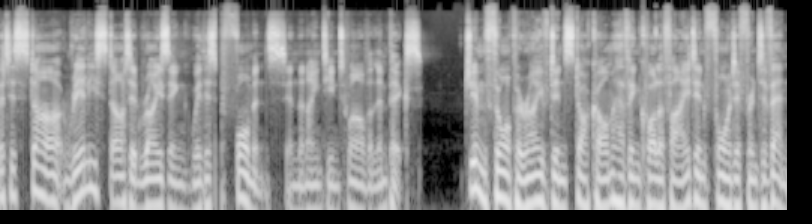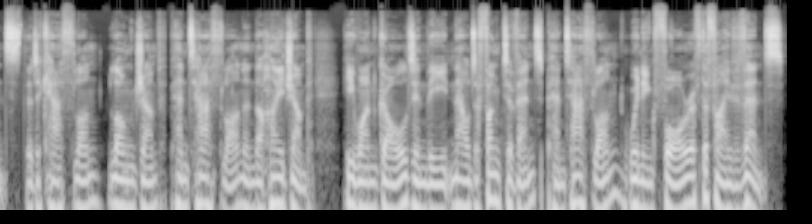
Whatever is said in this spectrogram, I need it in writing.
but his star really started rising with his performance in the 1912 Olympics. Jim Thorpe arrived in Stockholm having qualified in four different events the decathlon, long jump, pentathlon, and the high jump. He won gold in the now defunct event, pentathlon, winning four of the five events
